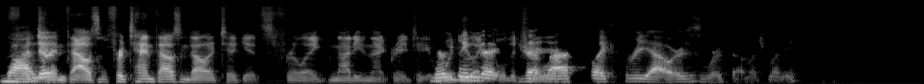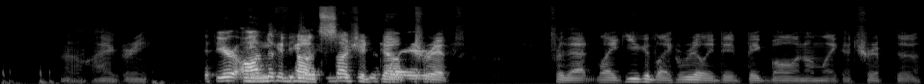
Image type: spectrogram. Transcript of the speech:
No, for I, know- ten thousand for ten thousand dollar tickets for like not even that great ticket. No Would you thing like that, pull the trigger? that trigger? lasts like three hours is worth that much money. No, I agree. If you're I mean, on you the could field, go on such a dope play- trip for that. Like you could like really big big balling on like a trip to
